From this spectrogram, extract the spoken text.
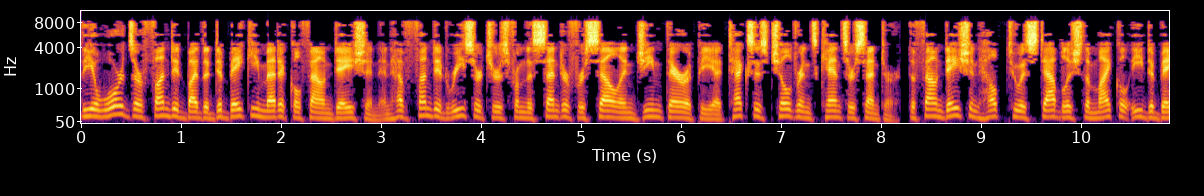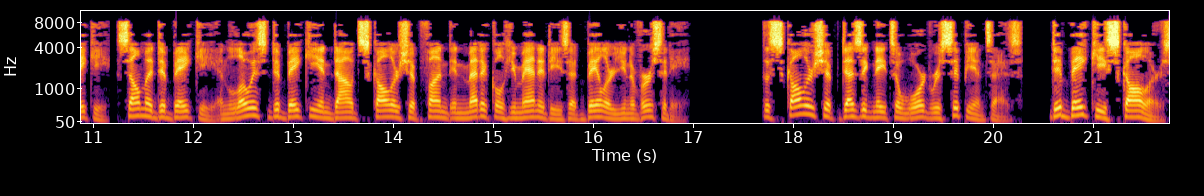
The awards are funded by the DeBakey Medical Foundation and have funded researchers from the Center for Cell and Gene Therapy at Texas Children's Cancer Center. The foundation helped to establish the Michael E. DeBakey, Selma DeBakey, and Lois DeBakey Endowed Scholarship Fund in Medical Humanities at Baylor University. The scholarship designates award recipients as DeBakey Scholars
